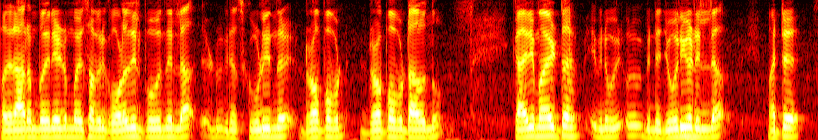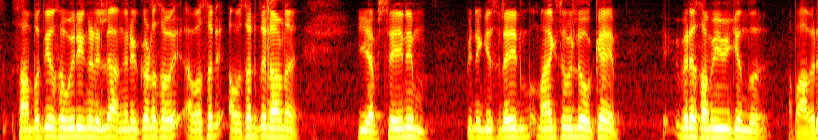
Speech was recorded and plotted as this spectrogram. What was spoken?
പതിനാറും പതിനേഴും വയസ്സ് അവർ കോളേജിൽ പോകുന്നില്ല പിന്നെ സ്കൂളിൽ നിന്ന് ഡ്രോപ്പ് ഔട്ട് ഡ്രോപ്പ് ഔട്ട് ആകുന്നു കാര്യമായിട്ട് പിന്നെ പിന്നെ ജോലികളില്ല മറ്റ് സാമ്പത്തിക സൗകര്യങ്ങളില്ല അങ്ങനെയൊക്കെയുള്ള അവസര അവസരത്തിലാണ് ഈ അബ്സ്റ്റൈനും പിന്നെ ഗിസ്ലൈൻ മാക്സ്വെല്ലും ഒക്കെ ഇവരെ സമീപിക്കുന്നത്. അപ്പോൾ അവർ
